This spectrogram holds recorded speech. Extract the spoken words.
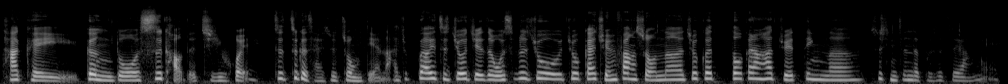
他可以更多思考的机会，这这个才是重点啦！就不要一直纠结着我是不是就就该全放手呢？就该都该让他决定呢？事情真的不是这样哎、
